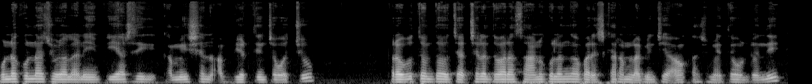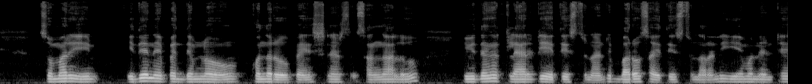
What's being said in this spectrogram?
ఉండకుండా చూడాలని పిఆర్సీ కమిషన్ అభ్యర్థించవచ్చు. ప్రభుత్వంతో చర్చల ద్వారా సానుకూలంగా పరిష్కారం లభించే అవకాశం అయితే ఉంటుంది. సో, మరి ఇదే నేపథ్యంలో కొందరు పెన్షనర్స్ సంఘాలు ఈ విధంగా క్లారిటీ అయితే ఇస్తున్నారు. అంటే భరోసా అయితే ఇస్తున్నారని ఏమనంటే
